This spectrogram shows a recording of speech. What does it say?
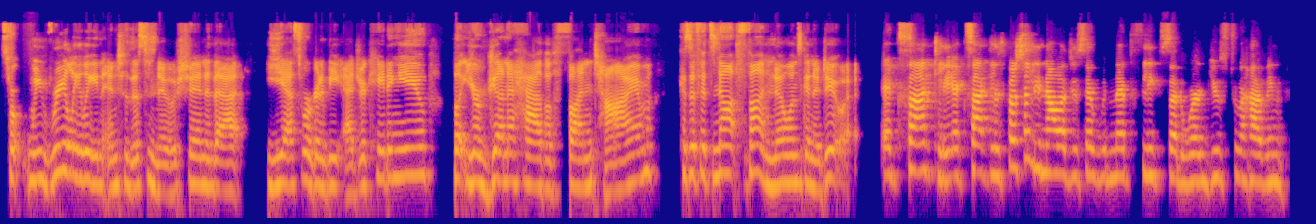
So we really lean into this notion that yes, we're going to be educating you, but you're going to have a fun time. Because if it's not fun, no one's going to do it. Exactly, exactly. Especially now, as you said, with Netflix, that we're used to having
